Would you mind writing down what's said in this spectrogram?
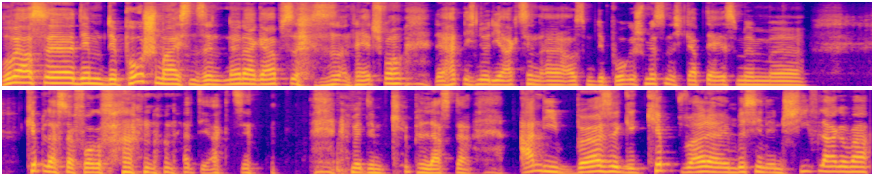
Wo wir aus äh, dem Depot schmeißen sind, ne, da gab's so einen Hedgefonds, der hat nicht nur die Aktien äh, aus dem Depot geschmissen, ich glaube, der ist mit dem äh, Kipplaster vorgefahren und hat die Aktien mit dem Kipplaster an die Börse gekippt, weil er ein bisschen in Schieflage war.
